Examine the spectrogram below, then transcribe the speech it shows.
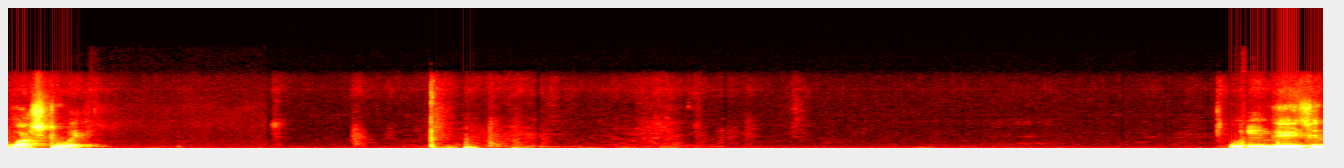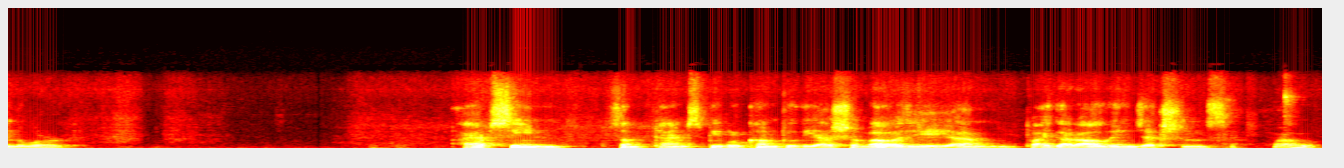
washed away. We engage in the world. I have seen sometimes people come to the ashram, Babaji, I'm, I got all the injections. Well,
